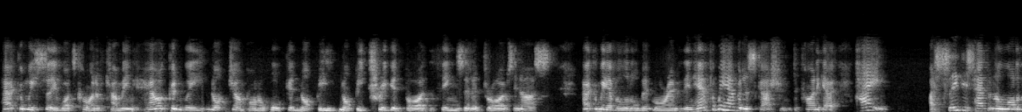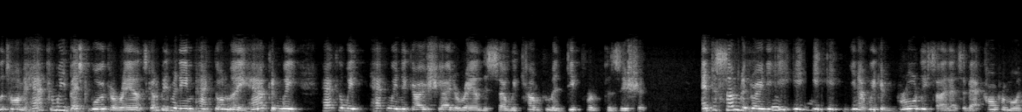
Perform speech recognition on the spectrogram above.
How can we see what's kind of coming? How can we not jump on a hook and not be not be triggered by the things that it drives in us? How can we have a little bit more empathy? And how can we have a discussion to kind of go, hey, I see this happen a lot of the time. How can we best work around? It's got a bit of an impact on me. How can we how can we how can we negotiate around this so we come from a different position? And to some degree, it, it, it, you know, we could broadly say that's about compromise,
